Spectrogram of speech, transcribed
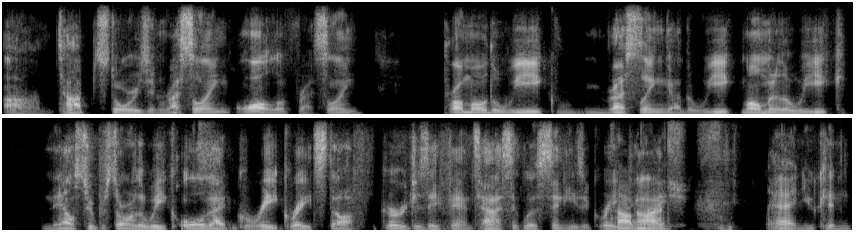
um, top stories in wrestling, all of wrestling promo of the week, wrestling of the week, moment of the week, male superstar of the week, all that great, great stuff. Gurge is a fantastic listen. He's a great Top guy. notch. And you can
